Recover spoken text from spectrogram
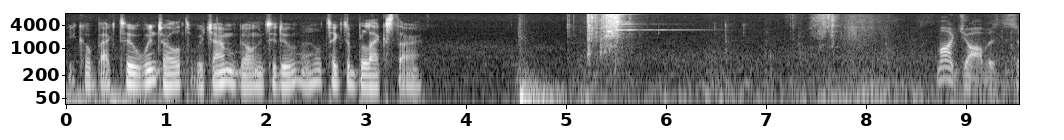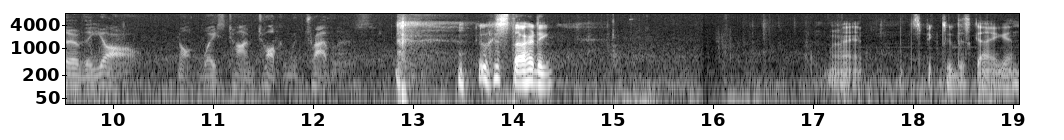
you go back to Winterhold, which I'm going to do, and I'll take the black star. My job is to serve the Jarl, not waste time talking with travelers. Who is starting? Alright, let's speak to this guy again.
